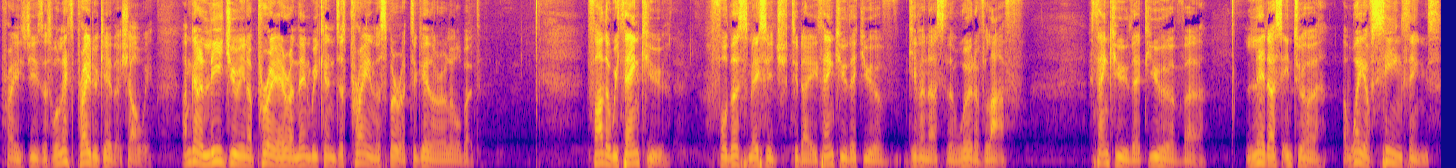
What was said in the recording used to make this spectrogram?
Praise Jesus. Well, let's pray together, shall we? I'm going to lead you in a prayer and then we can just pray in the Spirit together a little bit. Father, we thank you for this message today. Thank you that you have given us the word of life. Thank you that you have uh, led us into a, a way of seeing things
